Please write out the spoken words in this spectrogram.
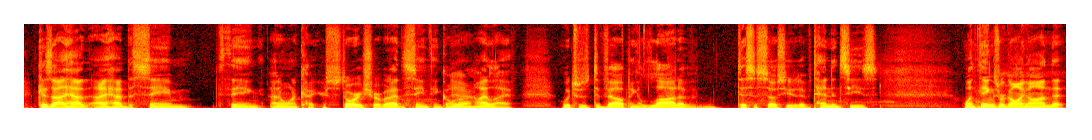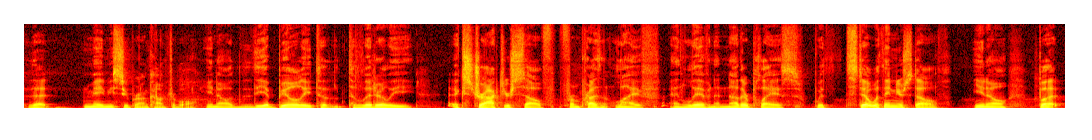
because I had I had the same thing. I don't want to cut your story short, but I had the same thing going on in my life, which was developing a lot of disassociative tendencies when things were going on that that made me super uncomfortable. You know, the ability to to literally extract yourself from present life and live in another place with still within yourself, you know, but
